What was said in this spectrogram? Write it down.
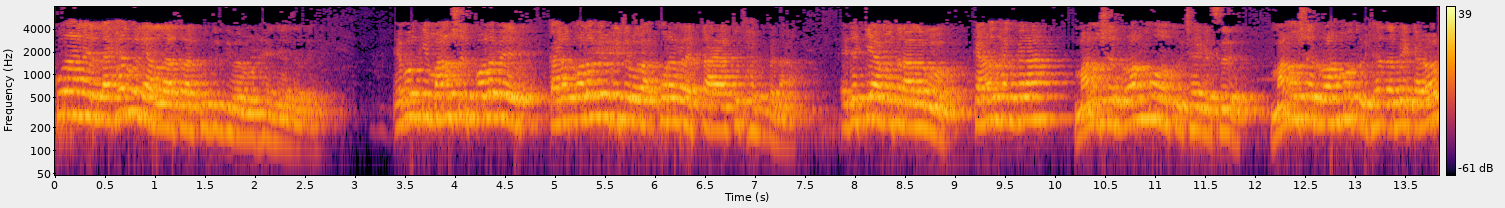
কোরআনের লেখাগুলি আল্লাহ তারা কুদরতি ভাবে উঠে নিয়ে যাবে। এবং কি মানুষের কলমে, কারও কলমের ভিতরে কোরআনের একটা আয়াত থাকবে না। এটা কি আমাদের আলামত। কেন থাকবে না? মানুষের রহমত উঠে গেছে। মানুষের রহমত উঠে যাবে কারণ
